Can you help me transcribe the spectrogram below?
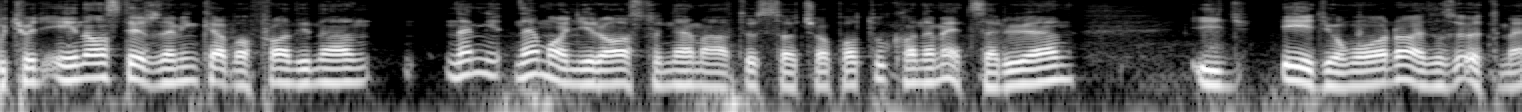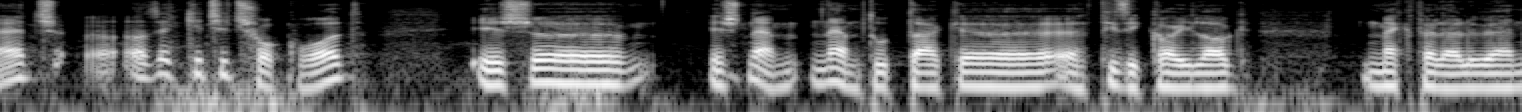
Úgyhogy én azt érzem inkább a Fradinál, nem, nem annyira azt, hogy nem állt össze a csapatuk, hanem egyszerűen így égyomorra, ez az öt meccs, az egy kicsit sok volt, és, és nem, nem tudták fizikailag megfelelően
